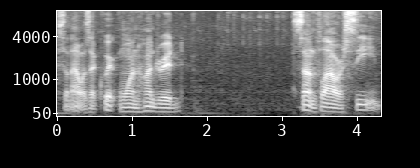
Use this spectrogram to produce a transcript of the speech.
So that was a quick 100 sunflower seed.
